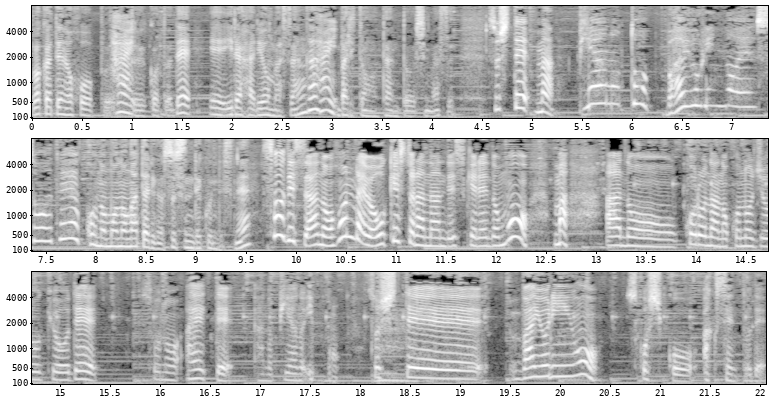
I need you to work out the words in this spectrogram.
若手のホープということで、はい、えー、イラハ龍馬さんがバリトンを担当します、はい、そして、まあ、ピアノとバイオリンの演奏でこの物語が進んでいくんですね。そうです。あの本来はオーケストラなんですけれども、まあ、あのコロナのこの状況でそのあえてあのピアノ1本そしてバイオリンを少しこうアクセントで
